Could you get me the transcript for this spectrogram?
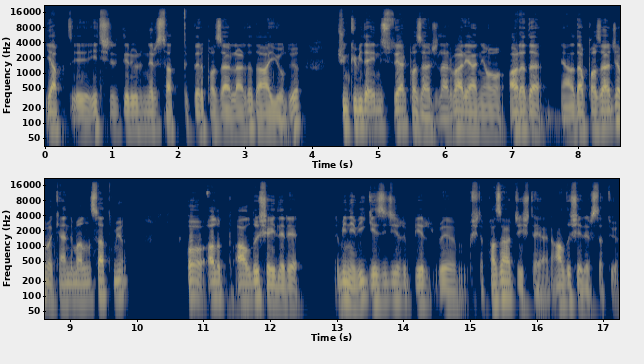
yaptı, yetiştirdikleri ürünleri sattıkları pazarlarda daha iyi oluyor. Çünkü bir de endüstriyel pazarcılar var yani o arada yani adam pazarcı ama kendi malını satmıyor. O alıp aldığı şeyleri bir nevi gezici bir işte pazarcı işte yani aldığı şeyleri satıyor.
